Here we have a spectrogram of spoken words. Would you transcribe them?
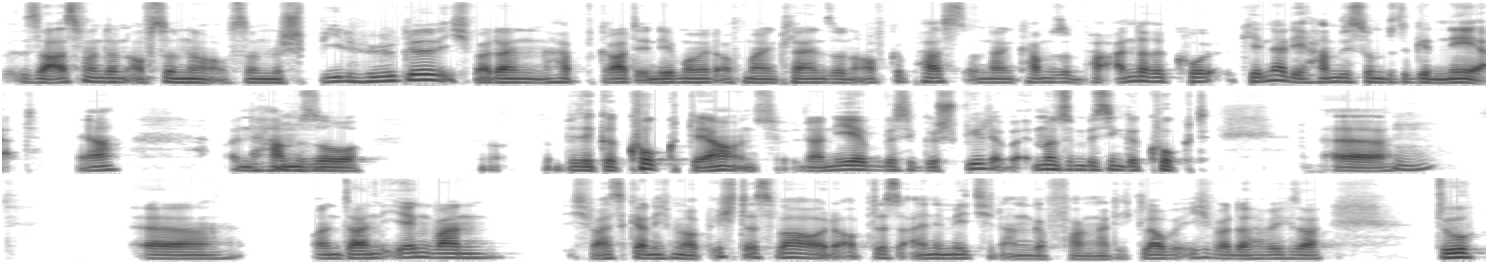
saß man dann auf so, eine, auf so einem Spielhügel. Ich war dann, habe gerade in dem Moment auf meinen kleinen Sohn aufgepasst und dann kamen so ein paar andere Kinder, die haben sich so ein bisschen genähert, ja, und haben mhm. so, so ein bisschen geguckt, ja, und in der Nähe ein bisschen gespielt, aber immer so ein bisschen geguckt. Äh, mhm. äh, und dann irgendwann, ich weiß gar nicht mehr, ob ich das war oder ob das eine Mädchen angefangen hat. Ich glaube, ich war, da habe ich gesagt, du,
